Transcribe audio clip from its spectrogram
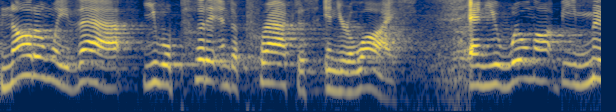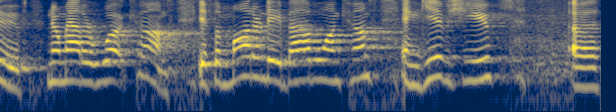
not only that, you will put it into practice in your life. And you will not be moved no matter what comes. If the modern day Babylon comes and gives you a,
